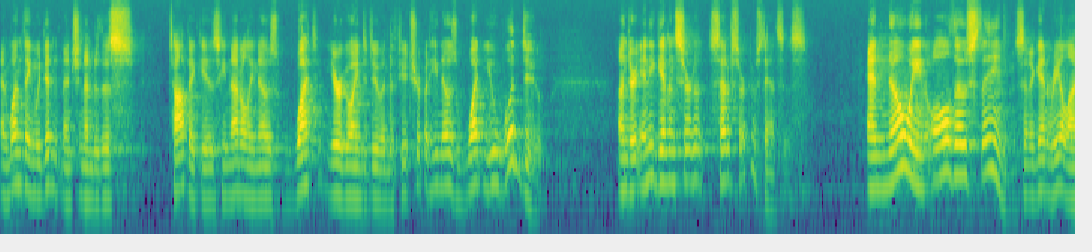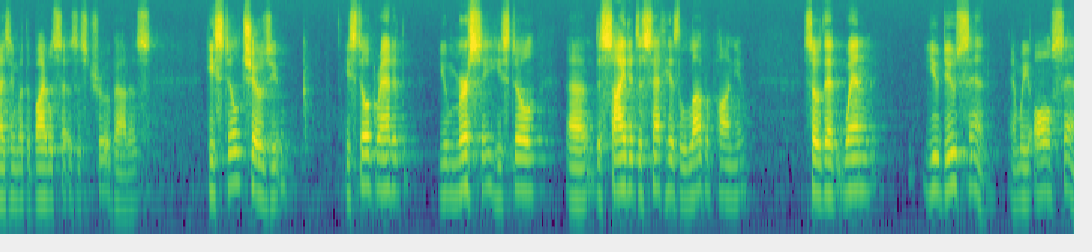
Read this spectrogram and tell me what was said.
And one thing we didn't mention under this topic is He not only knows what you're going to do in the future, but He knows what you would do under any given set of circumstances. And knowing all those things, and again realizing what the Bible says is true about us, He still chose you. He still granted you mercy. He still uh, decided to set his love upon you so that when you do sin, and we all sin,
